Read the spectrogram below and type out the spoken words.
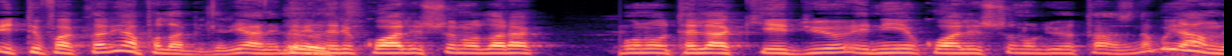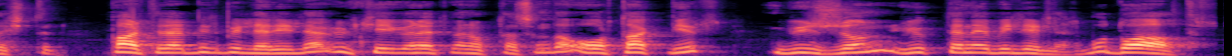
ittifaklar yapılabilir. Yani birileri Evet. koalisyon olarak bunu telakki ediyor. E niye koalisyon oluyor tarzında bu yanlıştır. Partiler birbirleriyle ülkeyi yönetme noktasında ortak bir vizyon yüklenebilirler. Bu doğaldır.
